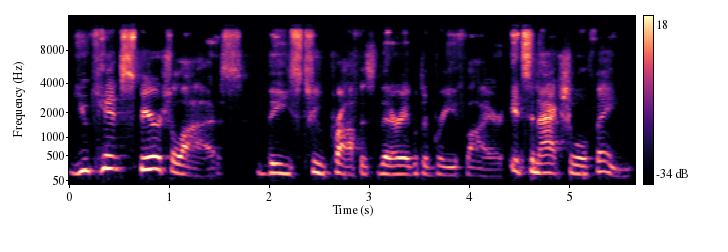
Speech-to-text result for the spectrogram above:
you can't spiritualize these two prophets that are able to breathe fire. It's an actual thing.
